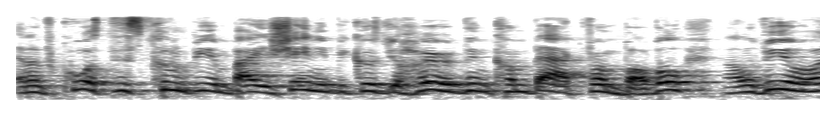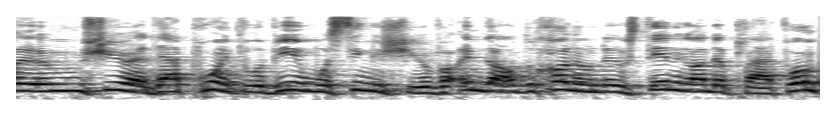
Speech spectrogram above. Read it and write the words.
and of course this couldn't be in Bayesheni because Yair didn't come back from Bavel. At that point, the Levium was singing Shir, when they were standing on their platform,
